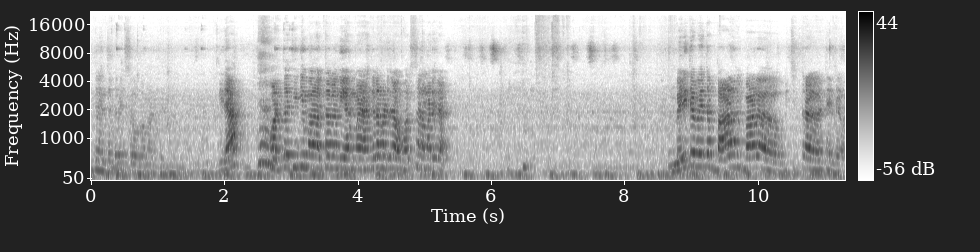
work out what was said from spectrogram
ಇದಂತ ಬರೀ ಸೋಗ ಮಾಡ್ತೈತಿ ಇದಾ ಹೊಡ್ತ ತಿಂಗಿ ಮಾಡತ್ತ ನಾನು ಹೆಂಗ್ ಹಂಗೆಲ್ಲ ಮಾಡಿದ್ರ ಹೊರಸ್ತಾನ ಮಾಡಿದ್ರ. ಬೆಳಿತಾ ಬೆಳಿತಾ ಭಾಳ ಅಂದ್ರೆ ಭಾಳ ವಿಚಿತ್ರ ಆಗತ್ತೆ ಅಂದೇವ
